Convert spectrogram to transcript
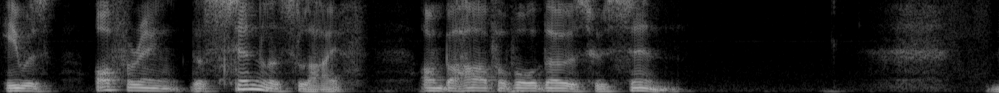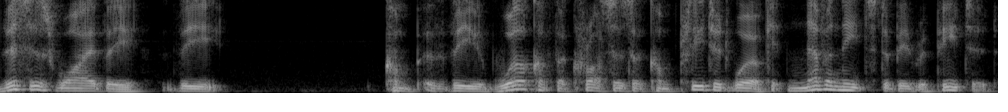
He was offering the sinless life on behalf of all those who sin. This is why the, the com- the work of the cross is a completed work. It never needs to be repeated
